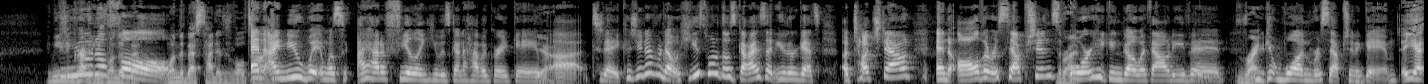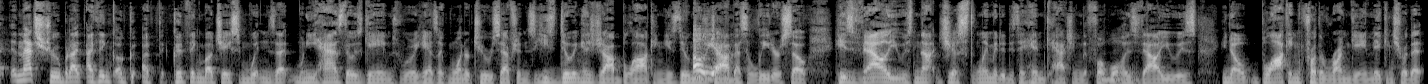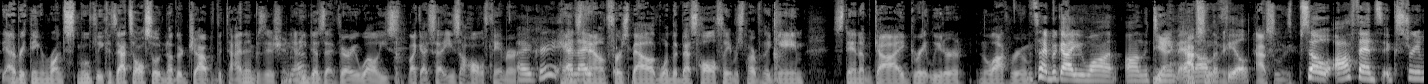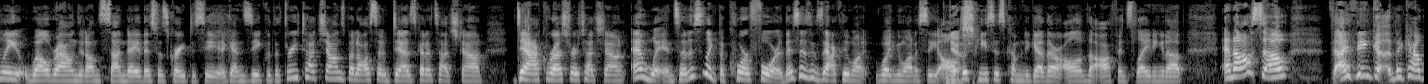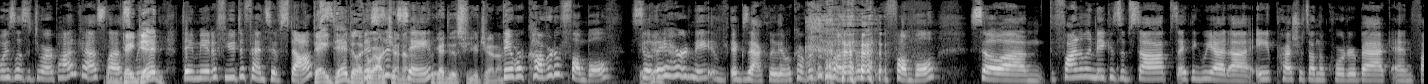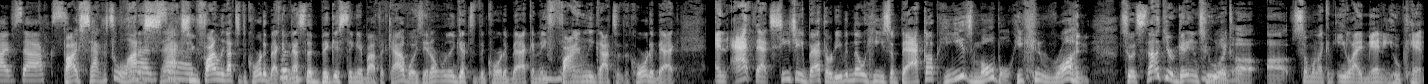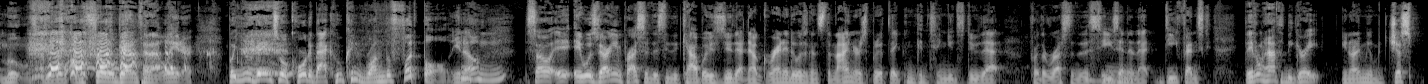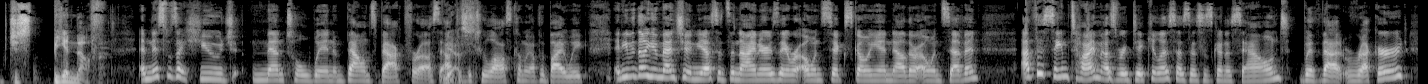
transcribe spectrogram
He's incredible. He's one of, the be- Beautiful. one of the best tight ends of all time. And I knew Witten was. I had a feeling he was going to have a great game Yeah. uh, today because you never know. He's one of those guys that either gets a touchdown and all the receptions, Right. or he can go without even Right. one reception a game. Yeah, and that's true. But I, I think a th- good thing about Jason Witten is that when he has those games where he has like one or two receptions, he's doing his job blocking. He's doing Oh, his yeah. job as a leader. So his value is not just limited to him catching the football. Mm-hmm. His value is you know blocking for the run game, making sure that everything runs smoothly because that's also another job with the tight end position, and he does that very well. He's like I said, he's a Hall of Famer. I agree. hands And I- down, first ballot, one of the best Hall of Famers to ever play game. Stand up guy, great leader in the locker room. The type of guy you want on the team Yeah, and on the field. Absolutely. So offense extremely well rounded on Sunday. This was great to see. Again, Zeke with the three touchdowns, but also Dez got a touchdown, Dak rushed for a touchdown, and Witten. So this is like the core four. This is exactly what what you want to see. All Yes. the pieces come together, all of the offense lighting it up, and also. I think the Cowboys listened to our podcast last They week. did. They made a few defensive stops. They did. They're like, this wow, is Jenna, insane. we got to do this for you, Jenna. They recovered a fumble. So They they, heard me. Exactly. They recovered the fumble- fumble. So um, finally making some stops. I think we had uh, eight pressures on the quarterback and five sacks. Five sacks. That's a lot of sacks. sacks. You finally got to the quarterback, and that's the biggest thing about the Cowboys. They don't really get to the quarterback, and they Mm-hmm. finally got to the quarterback. And at that, CJ Beathard, even though he's a backup, he is mobile. He can run. So it's not like you're getting to like Mm-hmm. a, uh, someone like an Eli Manning who can't move. I mean, I'm sure we'll get into that later. But you're getting to a quarterback who can run the football. You know. Mm-hmm. So it, it was very impressive to see the Cowboys do that. Now, granted, it was against the Niners, but if they can continue to do that for the rest of the season, Mm-hmm. and that defense, they don't have to be great. You know what I mean? But just just be enough. And this was a huge mental win and bounce back for us after Yes. the two loss coming off a bye week. And even though you mentioned, yes, it's the Niners, they were 0 6 going in, now they're 0 7. At the same time, as ridiculous as this is going to sound with that record,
